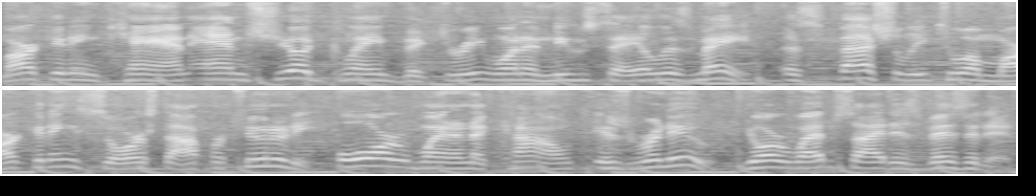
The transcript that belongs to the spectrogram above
Marketing can and should claim victory when a new sale is made, especially to a marketing sourced opportunity or when an account is renewed. Your website is visited,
